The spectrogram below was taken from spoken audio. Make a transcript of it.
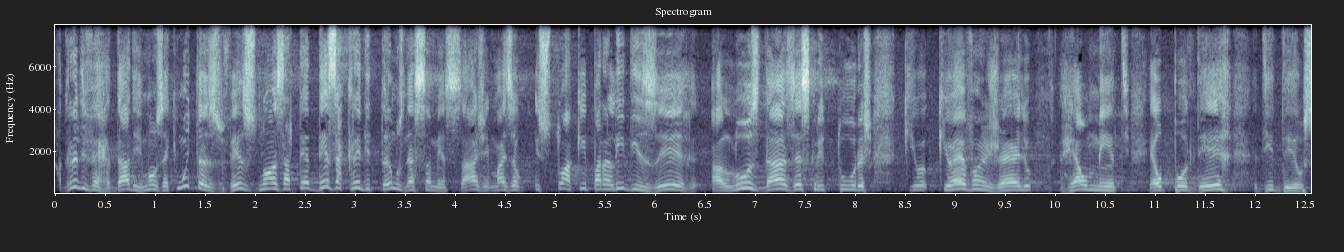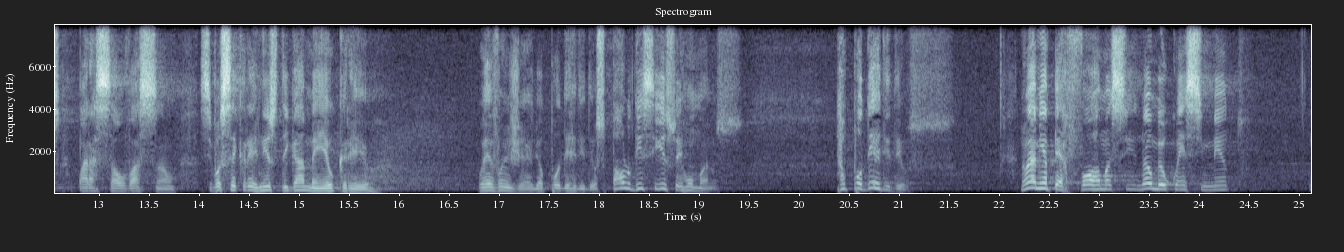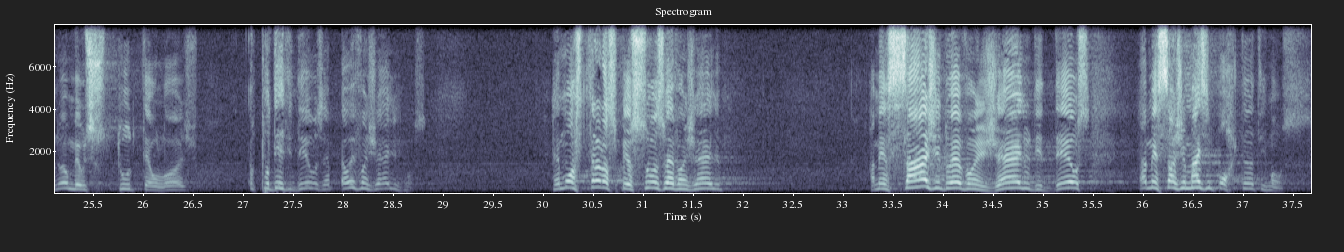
A grande verdade, irmãos, é que muitas vezes nós até desacreditamos nessa mensagem, mas eu estou aqui para lhe dizer, à luz das Escrituras, que, que o Evangelho realmente é o poder de Deus para a salvação. Se você crer nisso, diga amém, eu creio. O Evangelho é o poder de Deus. Paulo disse isso em Romanos. É o poder de Deus. Não é a minha performance, não é o meu conhecimento, não é o meu estudo teológico. É o poder de Deus, é, é o Evangelho, irmãos. É mostrar às pessoas o Evangelho. A mensagem do Evangelho de Deus é a mensagem mais importante, irmãos.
